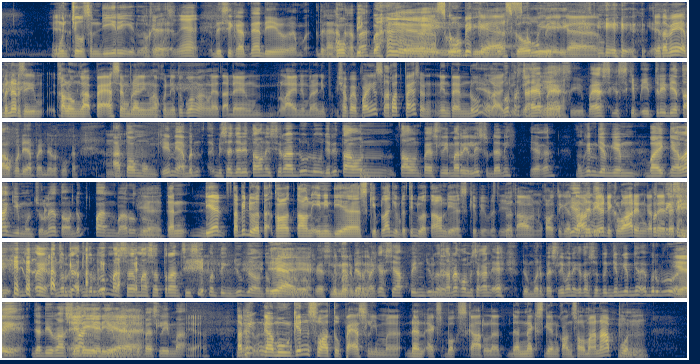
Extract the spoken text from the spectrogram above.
muncul sendiri gitu. loh. Oke. Maksudnya Disingkatnya di dengan gobik kata-kata banget. Skubik ya, Skubik kan. ya tapi benar sih, kalau nggak PS yang berani ngelakuin itu, gue nggak ngeliat ada yang lain yang berani. Siapa yang paling sekuat PS? ya? Nintendo nggak gue juga. percaya sih. PS sih. PS skip E3 dia tahu kok dia apa yang dia lakukan. Hmm. Atau mungkin ya ben- bisa jadi tahun istirahat dulu. Jadi tahun tahun PS5 rilis sudah nih, ya kan? Mungkin game-game baiknya lagi munculnya tahun depan baru tuh. Iya kan dia tapi dua ta- kalau tahun ini dia skip lagi berarti dua tahun dia skip ya berarti. Dua Ya? tahun. Kalau tiga Iya, tahun jadi dia dikeluarin katanya penting tadi. sih. Untuk, eh, menurut gue, menurut gue masa masa transisi penting juga untuk untuk iya. PS5 Bener, biar bener. mereka siapin juga. Karena kalau misalkan eh udah mau di PS5 nih kita siapin game-game eh buru-buru Iya, nanti iya. jadi rush Jadi, lagi jadi, gamenya iya. untuk PS5. Ya. Tapi nggak mungkin suatu PS5 dan Xbox Scarlet dan next gen konsol Hmm. mana pun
